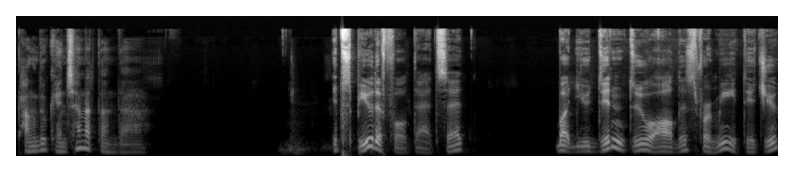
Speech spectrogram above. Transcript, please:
방도 괜찮았단다. It's beautiful, Dad said. But you didn't do all this for me, did you?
